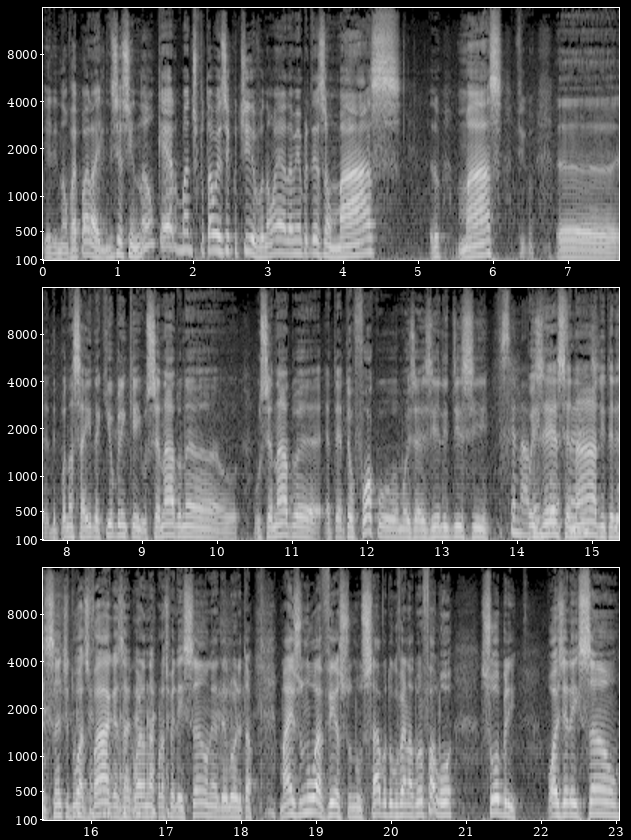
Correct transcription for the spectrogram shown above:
Ele não vai parar. Ele disse assim: não quero mais disputar o executivo, não é da minha pretensão, mas Entendeu? Mas, fico, uh, depois na saída aqui eu brinquei, o Senado, né? O, o Senado é, é, é teu foco, Moisés, e ele disse. Senado pois é, é Senado, interessante, duas vagas agora na próxima eleição, né, Delor e tal. Mas no avesso, no sábado, o governador falou sobre pós-eleição,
